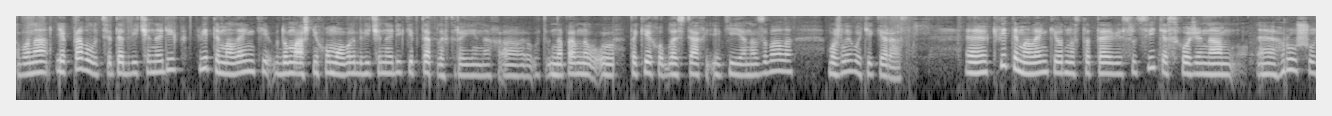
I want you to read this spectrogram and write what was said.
Вона, як правило, цвіте двічі на рік. Квіти маленькі в домашніх умовах двічі на рік і в теплих країнах. А напевно, у таких областях, які я назвала, можливо, тільки раз. Е, Квіти маленькі, одностатеві, суцвіття схожі на е, грушу.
